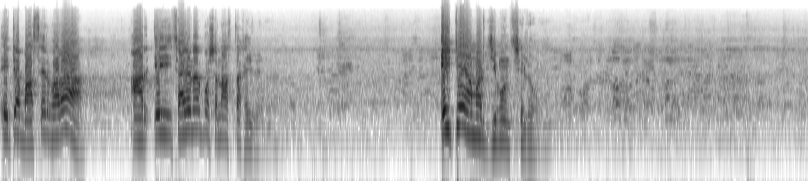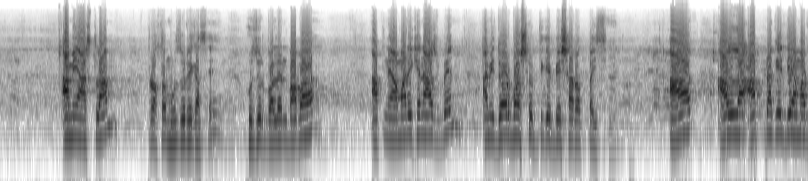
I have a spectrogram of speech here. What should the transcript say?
এইটা বাসের ভাড়া, আর এই চাইরানার পয়সা নাস্তা খাইবেন। এইটাই আমার জীবন ছিল। আমি আসলাম প্রথম হুজুরের কাছে। হুজুর বলেন, বাবা, আপনি আমার এখানে আসবেন, আমি দরবার শরীফ থেকে বেসারত পাইছি। আর আল্লাহ আপনাকে দিয়ে আমার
